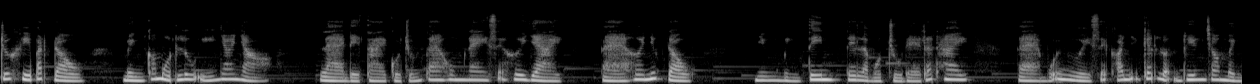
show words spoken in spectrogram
Trước khi bắt đầu, mình có một lưu ý nho nhỏ là đề tài của chúng ta hôm nay sẽ hơi dài và hơi nhức đầu. Nhưng mình tin đây là một chủ đề rất hay và mỗi người sẽ có những kết luận riêng cho mình.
